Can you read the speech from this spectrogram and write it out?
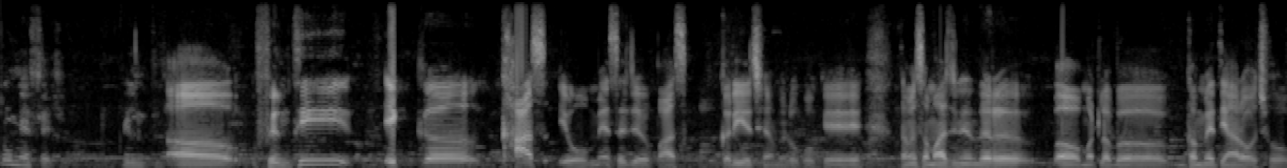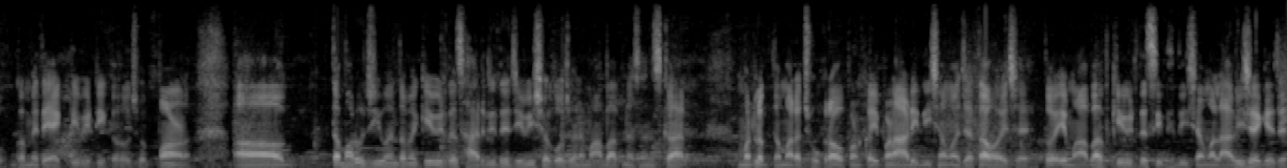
શું મેસેજ ફિલ્મથી? એક ખાસ એવો મેસેજ પાસ કરીએ છીએ અમે લોકો કે તમે સમાજની અંદર મતલબ ગમે ત્યાં રહો છો, ગમે તે એક્ટિવિટી કરો છો, પણ તમારું જીવન તમે કેવી રીતે સારી રીતે જીવી શકો છો અને મા બાપના સંસ્કાર મતલબ તમારા છોકરાઓ પણ કંઈ પણ આડી દિશામાં જતા હોય છે તો એ મા બાપ કેવી રીતે સીધી દિશામાં લાવી શકે છે?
